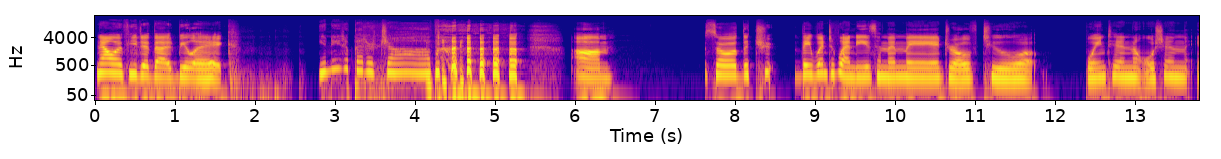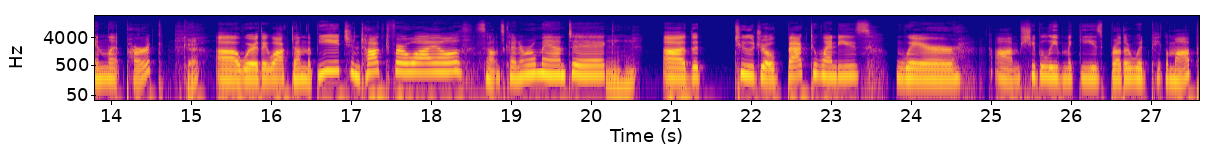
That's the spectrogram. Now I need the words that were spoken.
Now, if you did that, it'd be like, you need a better job. um, so the tr- they went to Wendy's and then they drove to Boynton Ocean Inlet Park, Okay. uh, where they walked on the beach and talked for a while. Sounds kind of romantic. Mm-hmm. Uh, the two drove back to Wendy's, where um, she believed Mickey's brother would pick him up.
